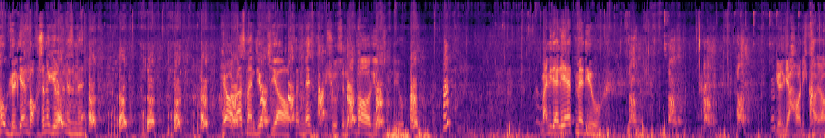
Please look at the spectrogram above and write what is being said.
O gölgenin bakışını gördünüz mü? Ya resmen diyor ki ya sen ne konuşuyorsun, ne bağırıyorsun diyor. Beni deli etme diyor. Gölge harika ya.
